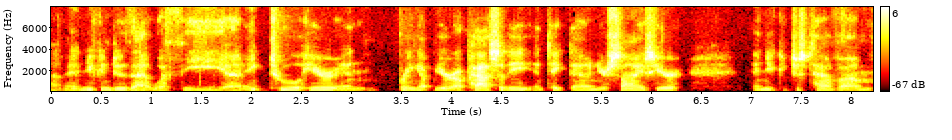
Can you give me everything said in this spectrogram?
Uh, and you can do that with the uh, ink tool here and bring up your opacity and take down your size here. And you could just have um,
